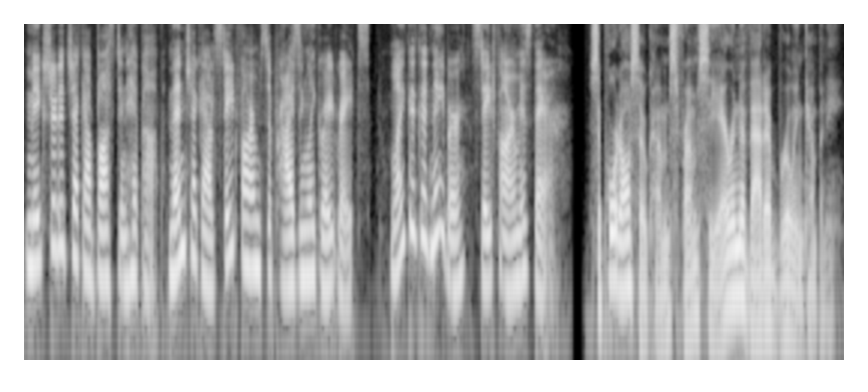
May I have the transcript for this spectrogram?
Make sure to check out Boston hip hop, then check out State Farm's surprisingly great rates. Like a good neighbor, State Farm is there. Support also comes from Sierra Nevada Brewing Company.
